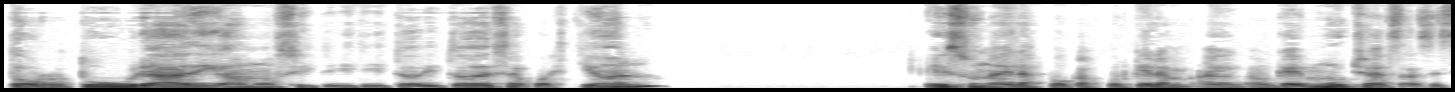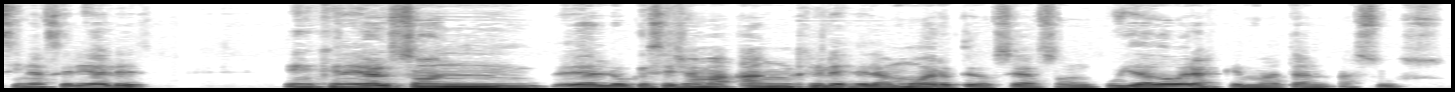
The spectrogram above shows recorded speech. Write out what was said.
tortura, digamos, y, toda esa cuestión, es una de las pocas, porque aunque hay muchas asesinas seriales, en general son eh, lo que se llama ángeles de la muerte, o sea, son cuidadoras que matan a sus,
